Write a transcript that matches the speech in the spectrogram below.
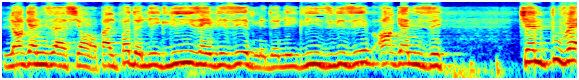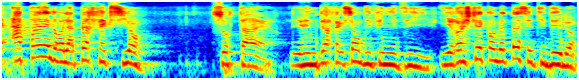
l'organisation, on ne parle pas de l'Église invisible, mais de l'Église visible, organisée, qu'elle pouvait atteindre la perfection sur Terre, une perfection définitive. Il rejetait complètement cette idée-là.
